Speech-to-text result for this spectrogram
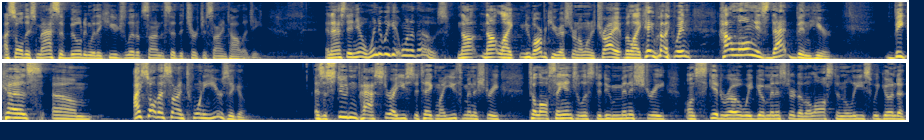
I saw this massive building with a huge lit up sign that said the Church of Scientology. And I asked Danielle, when do we get one of those? Not, not like new barbecue restaurant, I want to try it, but like, hey, like when, how long has that been here? Because um, I saw that sign 20 years ago. As a student pastor, I used to take my youth ministry to Los Angeles to do ministry on Skid Row. We'd go minister to the lost and the least. We'd go into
